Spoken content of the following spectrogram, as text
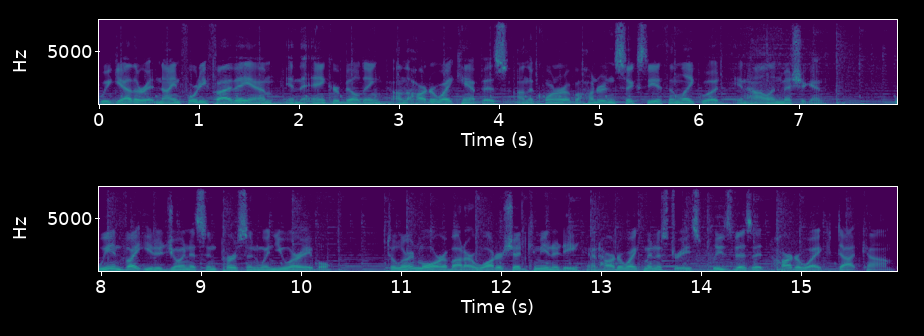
We gather at 9:45 a.m. in the Anchor Building on the Harderwyk campus on the corner of 160th and Lakewood in Holland, Michigan. We invite you to join us in person when you are able. To learn more about our Watershed community and Harderwyk Ministries, please visit harderwyk.com.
